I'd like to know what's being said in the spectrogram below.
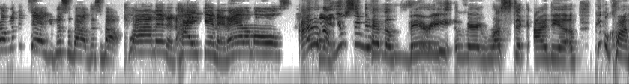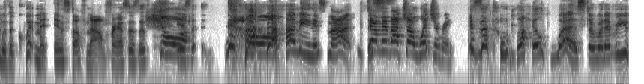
No, let me tell you this about this about climbing and hiking and animals. I don't know. You seem to have a very, very rustic idea of people climb with equipment and stuff now, Frances. It's, Sure. it's- I mean, it's not. Tell me about your witchery. It's not the Wild West or whatever you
